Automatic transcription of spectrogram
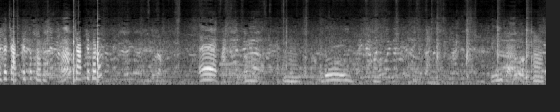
এটা চারটে তো করো। হ্যাঁ? চারটে করো। এক দুই তিনটা হুম। মাঝে মাঝে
